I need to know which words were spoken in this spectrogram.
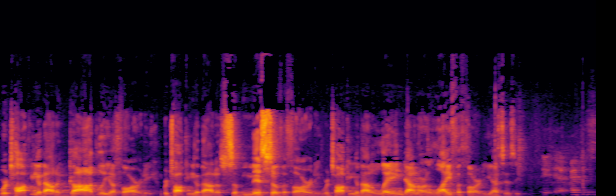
We're talking about a godly authority. We're talking about a submissive authority. We're talking about a laying down our life authority. Yes, Izzy. I just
